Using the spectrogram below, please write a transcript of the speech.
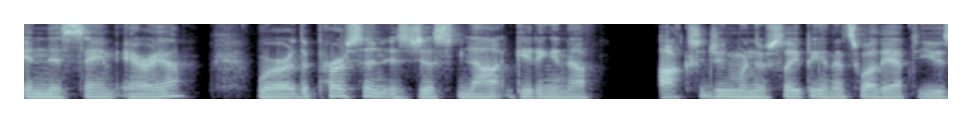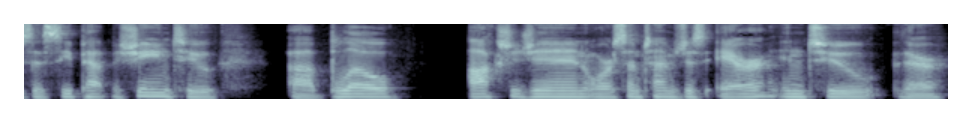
in this same area where the person is just not getting enough oxygen when they're sleeping, and that's why they have to use a CPAP machine to uh, blow oxygen or sometimes just air into their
